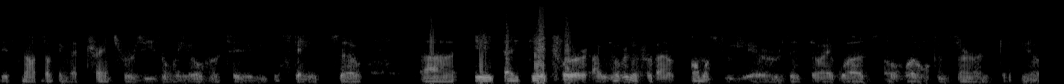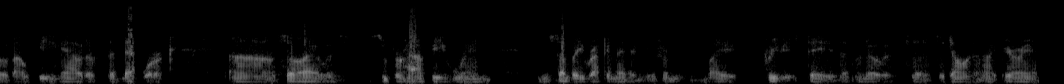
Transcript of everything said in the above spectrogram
it's not something that transfers easily over to the states. So uh, it, I did for I was over there for about almost two years, and so I was a little concerned, you know, about being out of the network. Uh, so I was super happy when somebody recommended me from my previous days at Renovis to, to Don and Hyperion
